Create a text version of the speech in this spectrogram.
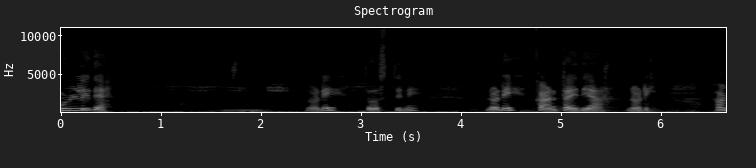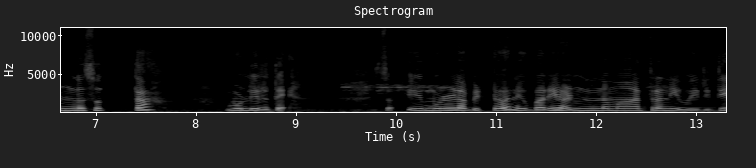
ಮುಳ್ಳಿದೆ. ನೋಡಿ, ತೋರಿಸ್ತೀನಿ. ನೋಡಿ, ಕಾಣ್ತಾ ಇದೆಯಾ? ನೋಡಿ, ಹಣ್ಣು ಸುತ್ತ ಮುಳ್ಳಿರುತ್ತೆ. ಸೊ ಈ ಮುಳ್ಳ ಬಿಟ್ಟು ನೀವು ಬರೀ ಹಣ್ಣು ಮಾತ್ರ ನೀವು ಈ ರೀತಿ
